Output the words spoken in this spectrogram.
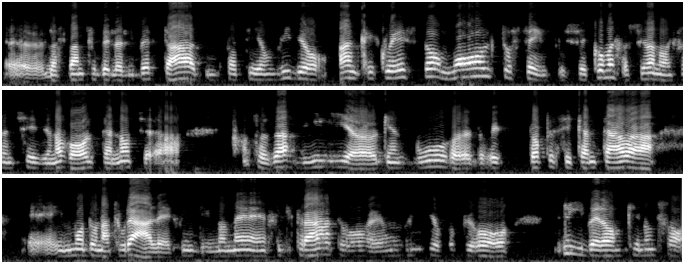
eh, la stanza della libertà, infatti è un video anche questo molto semplice, come facevano i francesi una volta, no? C'era François Hardy, eh, Gainsbourg, eh, dove proprio si cantava eh, in modo naturale, quindi non è filtrato, è un video proprio libero, che non so.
